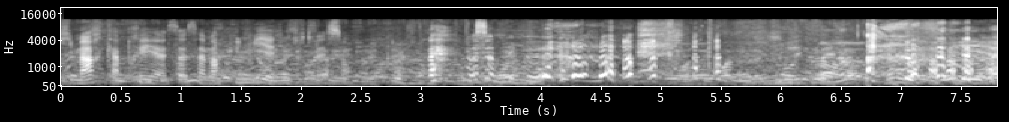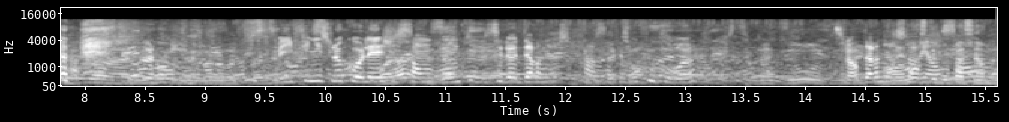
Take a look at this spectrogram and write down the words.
qui marquent. Après, euh, ça, ça marque une vie de toute façon. Mais ils finissent le collège, ils s'en vont. C'est la dernière, enfin, ça fait beaucoup pour eux. C'est leur dernière soirée ensemble.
